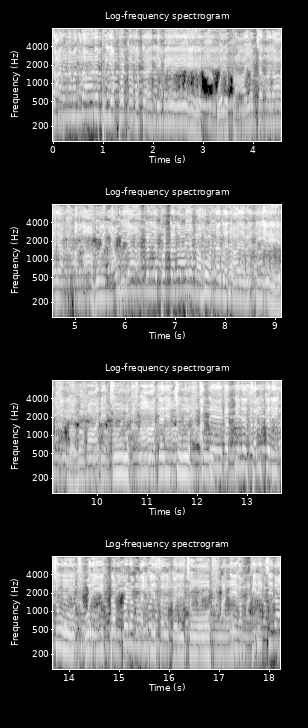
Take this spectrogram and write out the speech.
കാരണം എന്താണ് പ്രിയപ്പെട്ട മുത്തല്ലിമേ? ഒരു പ്രായം ചെന്നതായ അള്ളാഹുവിന്റെ ഔലിയാക്കളിൽപ്പെട്ടതായ മഹോന്നതനായ വ്യക്തിയെ ബഹുമാനിച്ചു ആദരിച്ചു അദ്ദേഹത്തിന് സൽക്കരിച്ചു ഒരു ഈത്തപ്പഴം നൽകി സൽക്കരിച്ചു. അദ്ദേഹം തിരിച്ചിതാ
